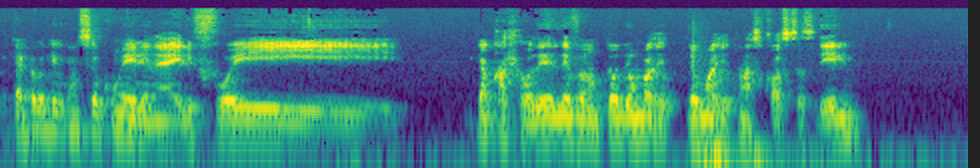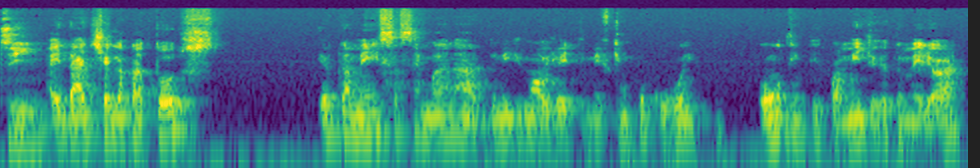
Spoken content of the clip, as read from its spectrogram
Eu até perguntei o que aconteceu com ele, né? Ele foi o cachorro dele levantou, deu uma, deu uma jeito nas costas dele. Sim. A idade chega para todos. Eu também, essa semana, dormi de mau jeito, me fiquei um pouco ruim. Ontem, principalmente, hoje eu tô melhor.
